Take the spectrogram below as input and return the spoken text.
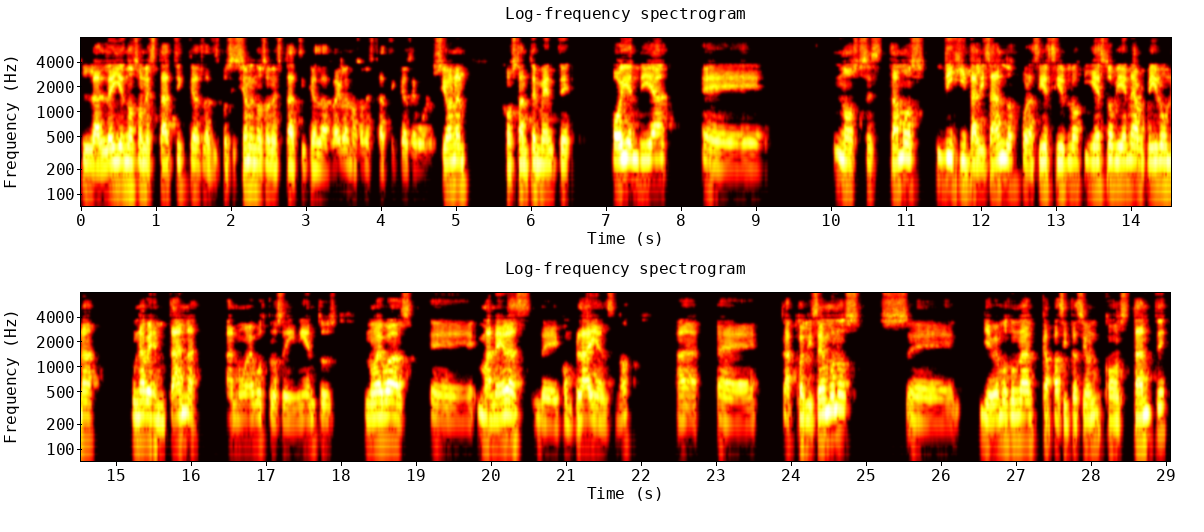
las leyes no son estáticas, las disposiciones no son estáticas, las reglas no son estáticas, evolucionan constantemente. Hoy en día eh, nos estamos digitalizando, por así decirlo, y esto viene a abrir una, una ventana a nuevos procedimientos, nuevas eh, maneras de compliance, ¿no? Ah, eh, actualicémonos, eh, llevemos una capacitación constante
